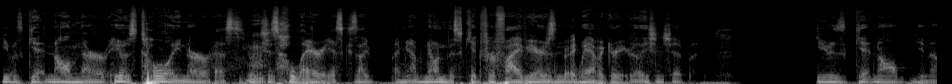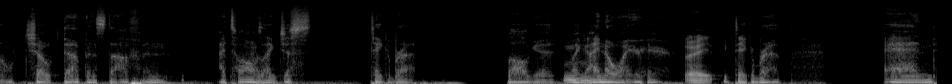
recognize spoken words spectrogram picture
he was getting all nerve. He was totally nervous, which is hilarious because I I mean I've known this kid for five years and Right. we have a great relationship, but he was getting all you know choked up and stuff, and I told him I was like, just take a breath. It's all good. Like Mhm. I know why you're here. Right. Like, take a breath. And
